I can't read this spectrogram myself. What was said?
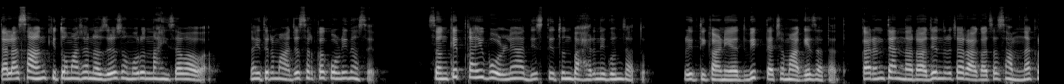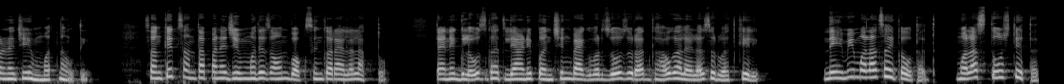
त्याला सांग की तो माझ्या नजरेसमोरून नाहीसा व्हावा नाहीतर माझ्यासारखा कोणी नसेल. संकेत काही बोलण्याआधीच तिथून बाहेर निघून जातो. ऋतिक आणि अद्विक त्याच्यामागे जातात कारण त्यांना राजेंद्रच्या रागाचा सामना करण्याची हिंमत नव्हती. संकेत संतापाने जिममध्ये जाऊन बॉक्सिंग करायला लागतो. त्याने ग्लोव्ज घातले आणि पंचिंग बॅगवर जोरजोरात घाव घालायला सुरुवात केली. नेहमी मलाच ऐकवतात. मलाच तोच देतात.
